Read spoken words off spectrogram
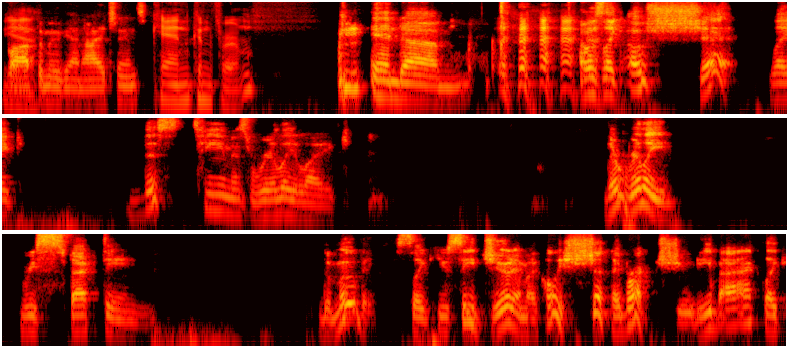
bought Yeah. the movie on iTunes. Can confirm. And um, I was like, oh shit. Like this team is really like they're really respecting the movie. It's like you see Judy, I'm like, holy shit, they brought Judy back. Like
